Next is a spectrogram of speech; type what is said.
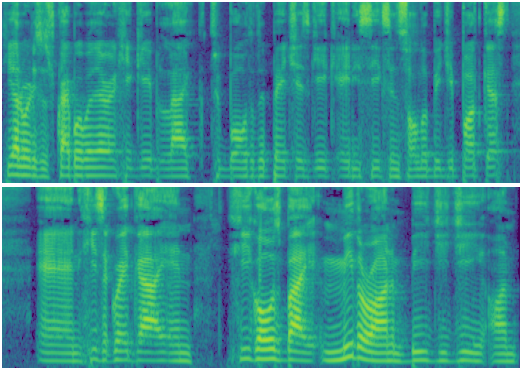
He already subscribed over there, and he gave like to both of the pages, Geek 86 and Solo BG podcast and he's a great guy and he goes by Midoron BGG on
